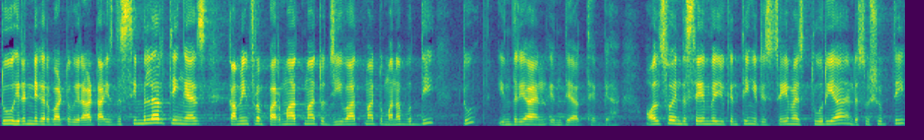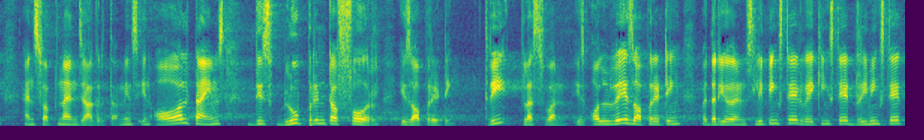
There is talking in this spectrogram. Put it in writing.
to Hiranyagarbha to Virata is the similar thing as coming from Paramatma to Jivatma to Manabuddhi to Indriya and Indrayarthebhya. Also in the same way you can think it is same as Turiya and the Sushupti and Swapna and Jagrata. Means in all times this blueprint of four is operating. 3 plus 1 is always operating whether you are in sleeping state, waking state, dreaming state,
